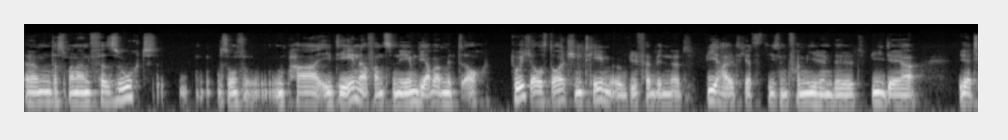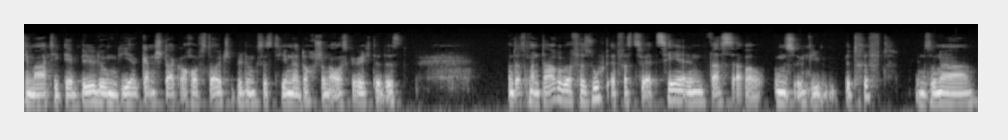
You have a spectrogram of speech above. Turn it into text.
ähm, dass man dann versucht, so ein paar Ideen davon zu nehmen, die aber mit auch durchaus deutschen Themen irgendwie verbindet, wie halt jetzt diesem Familienbild, wie der wie der Thematik der Bildung, die ja ganz stark auch aufs deutsche Bildungssystem da doch schon ausgerichtet ist. Und dass man darüber versucht, etwas zu erzählen, was aber uns irgendwie betrifft, in so einer,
